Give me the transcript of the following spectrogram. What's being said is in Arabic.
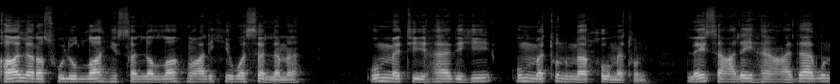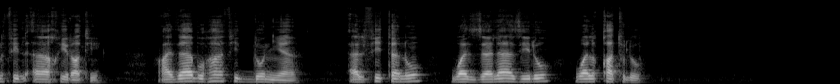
قال رسول الله صلى الله عليه وسلم أمتي هذه أمة مرحومة ليس عليها عذاب في الآخرة عذابها في الدنيا الفتن والزلازل والقتل.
